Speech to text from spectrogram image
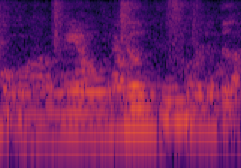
hộ ờ, nghèo neo đơn không có lương tựa.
